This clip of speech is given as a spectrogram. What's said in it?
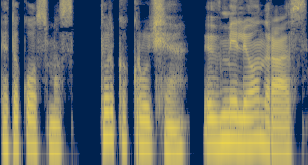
Это космос. Только круче. В миллион раз.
